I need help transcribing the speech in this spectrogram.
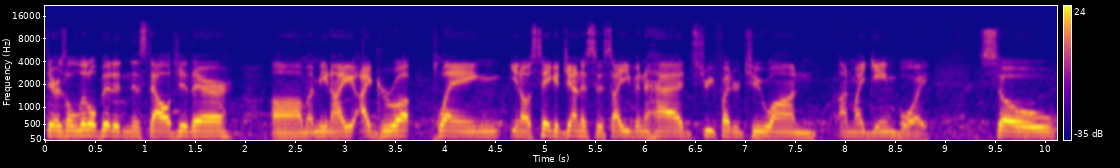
there's a little bit of nostalgia there. Um, I mean, I, I grew up playing, you know, Sega Genesis. I even had Street Fighter II on on my Game Boy. So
